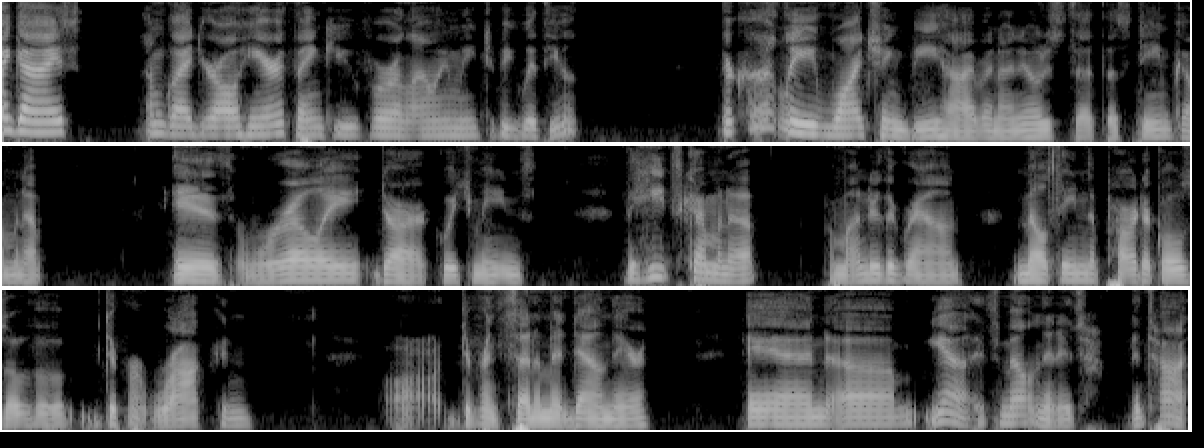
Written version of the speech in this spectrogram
Hi, guys. I'm glad you're all here. Thank you for allowing me to be with you. They're currently watching Beehive, and I noticed that the steam coming up is really dark, which means the heat's coming up from under the ground, melting the particles of the different rock and uh, different sediment down there. And um, yeah, it's melting and it's it's hot.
